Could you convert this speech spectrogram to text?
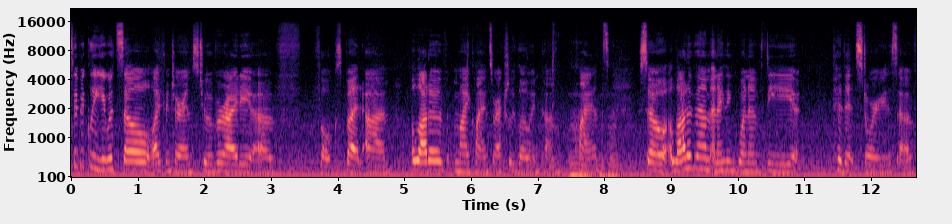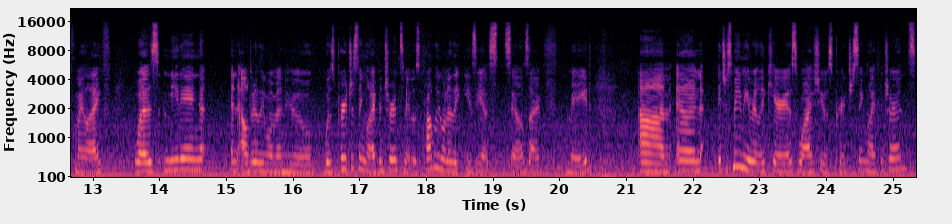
typically you would sell life insurance to a variety of folks, but um, a lot of my clients were actually low income Mm, clients. mhm. So a lot of them, and I think one of the pivot stories of my life was meeting an elderly woman who was purchasing life insurance, and it was probably one of the easiest sales I've made. Um, and it just made me really curious why she was purchasing life insurance.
